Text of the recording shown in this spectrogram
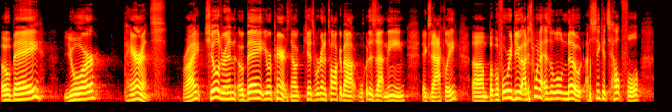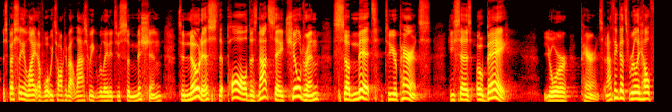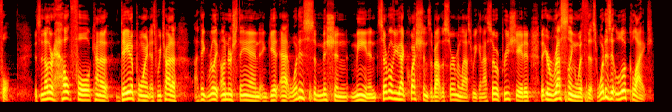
obey your parents, right? Children, obey your parents. Now, kids, we're going to talk about what does that mean exactly. Um, but before we do, I just want to, as a little note, I just think it's helpful especially in light of what we talked about last week related to submission, to notice that Paul does not say, Children, submit to your parents. He says, Obey your parents. And I think that's really helpful. It's another helpful kind of data point as we try to, I think, really understand and get at what does submission mean. And several of you had questions about the sermon last week, and I so appreciated that you're wrestling with this. What does it look like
